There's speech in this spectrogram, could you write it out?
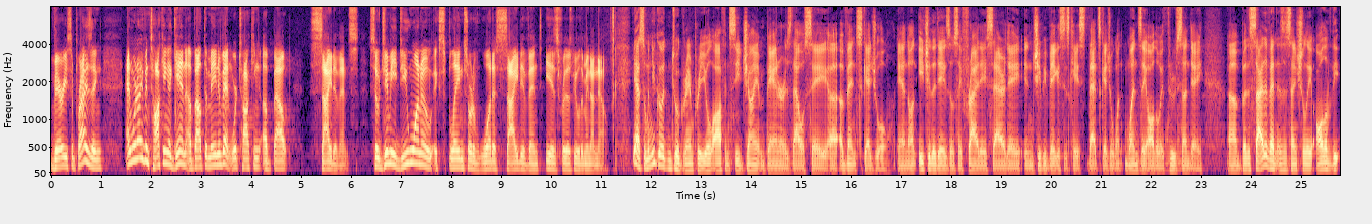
Very surprising. And we're not even talking again about the main event. We're talking about side events. So, Jimmy, do you want to explain sort of what a side event is for those people that may not know? Yeah, so when you go into a Grand Prix, you'll often see giant banners that will say uh, event schedule. And on each of the days, they'll say Friday, Saturday. In GP Vegas's case, that schedule went Wednesday all the way through Sunday. Uh, but the side event is essentially all of the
